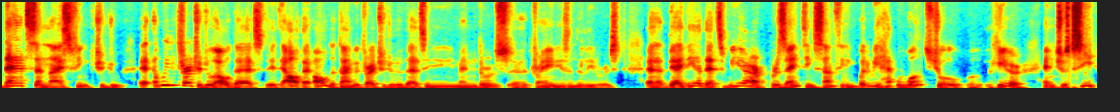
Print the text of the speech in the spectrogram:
that's a nice thing to do uh, we try to do all that uh, all, uh, all, the time we try to do that in mentors uh, trainings and deliveries uh, the idea that we are presenting something but we ha- want to uh, hear and to see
